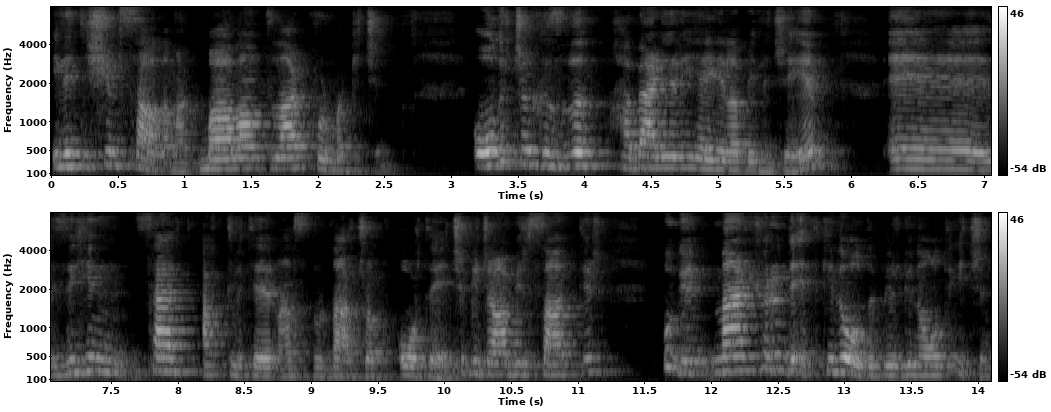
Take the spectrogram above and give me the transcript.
iletişim sağlamak, bağlantılar kurmak için oldukça hızlı haberlerin yayılabileceği, e, zihinsel aktivitelerin aslında daha çok ortaya çıkacağı bir saattir. Bugün Merkür'ün de etkili olduğu bir gün olduğu için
